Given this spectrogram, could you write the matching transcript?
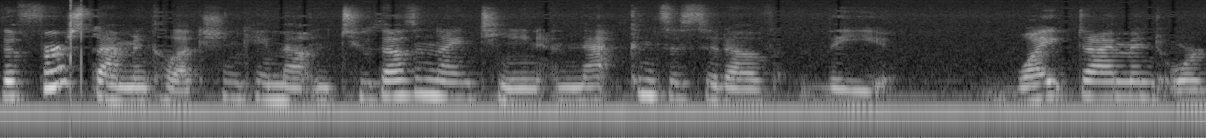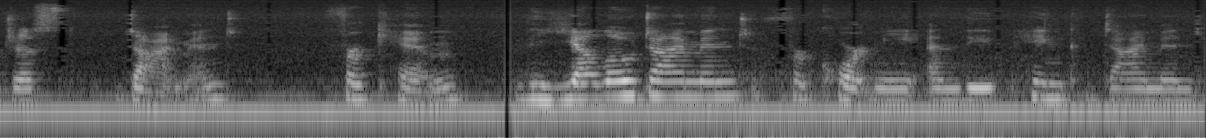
The first Diamond collection came out in 2019, and that consisted of the white diamond or just diamond for Kim, the yellow diamond for Kourtney, and the pink diamond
